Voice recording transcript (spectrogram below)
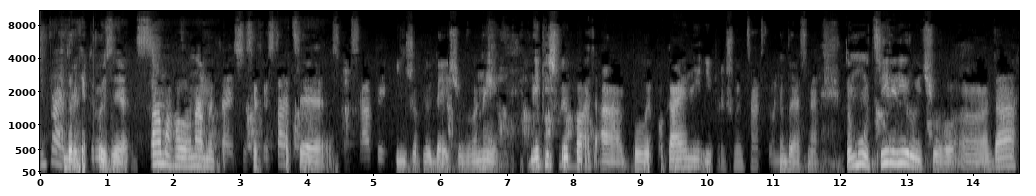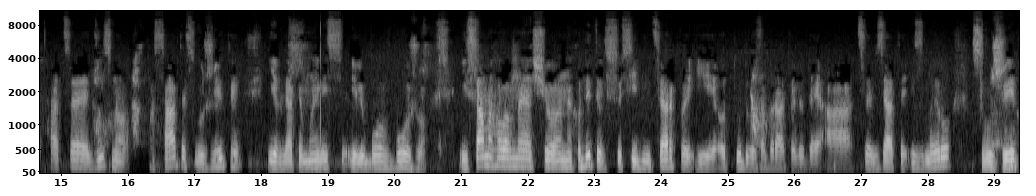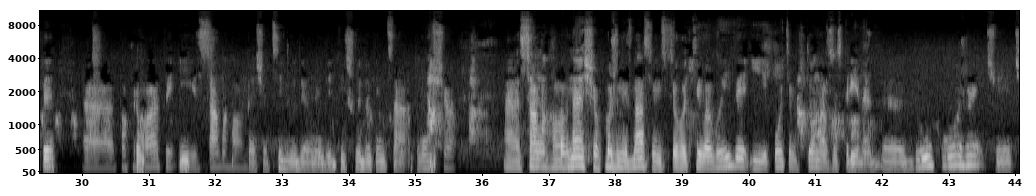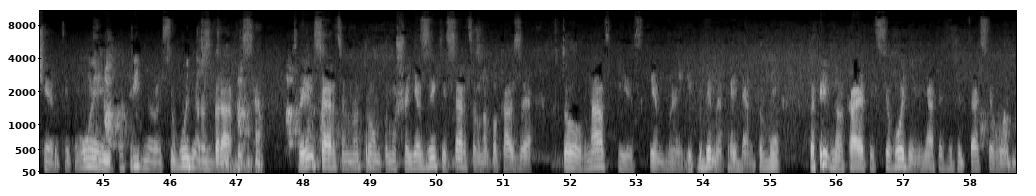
Вітаю, дорогі друзі. Сама головна мета Ісуса Христа це спасати інших людей, щоб вони не пішли в ад, а були покаяні і прийшли в Царство Небесне. Тому ціль віруючого, да, це дійсно спасати, служити, і являти милість і любов Божу. І саме головне, що не ходити в сусідні церкви і оттуда забирати людей, а це взяти із миру, служити е, покривати, і саме головне, щоб ці люди вони дійшли до кінця, тому що саме головне, що кожен із нас він з цього тіла вийде, і потім хто нас зустріне, Е, дух Божий чи черті. Тому і потрібно сьогодні розбиратися своїм серцем, нутром, тому що язик і серце воно показує, хто в нас і з ким ми, і куди ми прийдемо. Тому потрібно каятись сьогодні, міняти життя сьогодні.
